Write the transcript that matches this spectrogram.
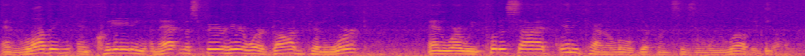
and loving and creating an atmosphere here where God can work and where we put aside any kind of little differences and we love each other.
